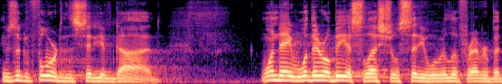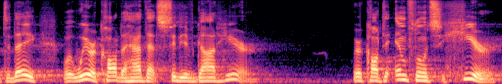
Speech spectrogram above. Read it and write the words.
He was looking forward to the city of God. One day well, there will be a celestial city where we live forever, but today we are called to have that city of God here. We're called to influence here.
